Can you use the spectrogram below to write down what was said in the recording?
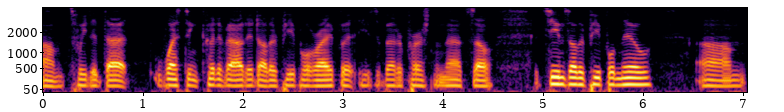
um, tweeted that Weston could have outed other people, right? But he's a better person than that. So it seems other people knew. Um,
